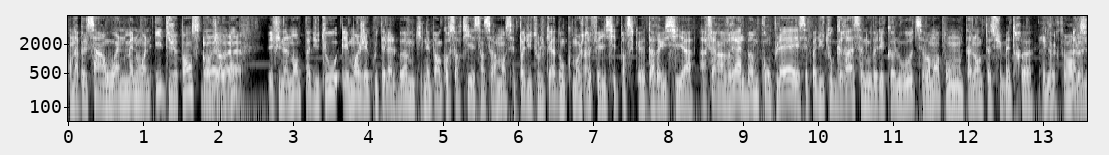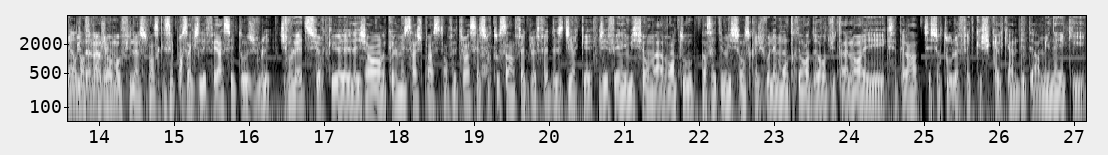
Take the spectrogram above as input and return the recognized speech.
On appelle ça un one man one hit, je pense, dans le jargon. voilà. Mais finalement, pas du tout. Et moi, j'ai écouté l'album qui n'est pas encore sorti et sincèrement, c'est pas du tout le cas. Donc, moi, je te félicite parce que tu as réussi à, à faire un vrai album complet et c'est pas du tout grâce à Nouvelle École ou autre. C'est vraiment ton talent que tu as su mettre. euh, Exactement. à l'honneur but dans ce projet. album au final. Je pense que c'est pour ça que je l'ai fait assez tôt. Je voulais, je voulais être sûr que les gens, que le message passe. En fait, tu vois, c'est surtout ça en fait, le fait de se dire que j'ai fait une émission, mais avant tout, dans cette émission, ce que je voulais montrer en dehors du talent et etc. C'est surtout le fait que je suis quelqu'un de déterminé, qui,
